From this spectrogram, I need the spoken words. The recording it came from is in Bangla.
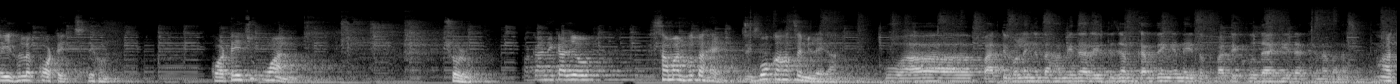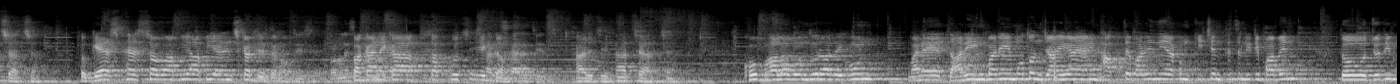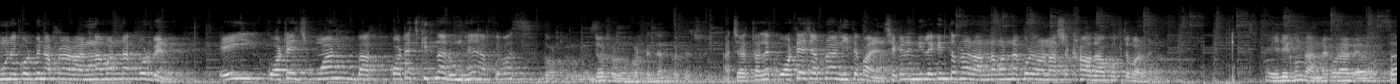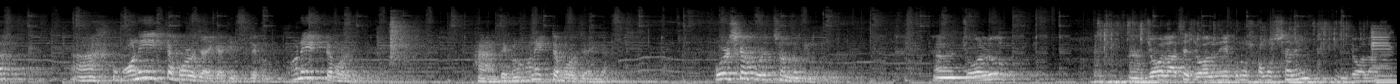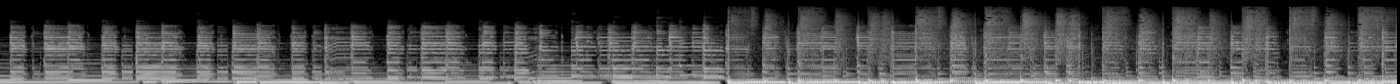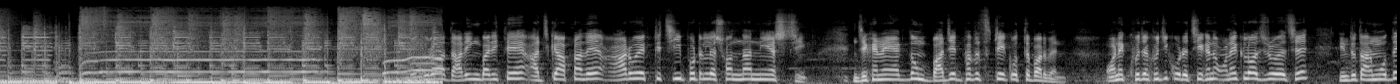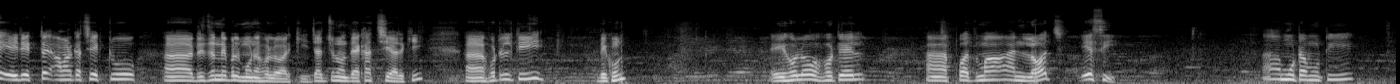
এই হলো কটেজ দেখুন कॉटेज वन छोड़ो पकाने का जो सामान होता है वो कहाँ से मिलेगा वहाँ पार्टी बोलेंगे तो हम इधर इंतजाम कर देंगे नहीं तो पार्टी खुद आके इधर खाना बना सकते हैं अच्छा अच्छा तो गैस फैस सब अभी आप ही अरेंज कर देते हो जी सर बोलने से पकाने का जी, सब कुछ सारी- एकदम सारी चीज़ সারি চিজ আচ্ছা আচ্ছা খুব ভালো বন্ধুরা দেখুন মানে দারিংবাড়ির মতন জায়গায় আমি ভাবতে পারিনি এরকম কিচেন ফেসিলিটি পাবেন তো যদি মনে করবেন আপনারা রান্না বান্না করবেন এই কটেজ ওয়ান বা কটেজ কিতনা রুম হ্যাঁ আপনার পাস दो ठो रूम दो ठो room। कॉटेजन कॉटेज रूम আচ্ছা তাহলে কটেজ আপনারা নিতে পারেন সেখানে নিলে কিন্তু আপনারা রান্না বান্না করে অনায়াসে খাওয়া দাওয়া করতে পারবেন এই দেখুন রান্না করার ব্যবস্থা আহ, অনেকটা বড় জায়গা কিন্তু দেখুন অনেকটা বড় জায়গা হ্যাঁ দেখুন অনেকটা বড় জায়গা পরিষ্কার পরিচ্ছন্ন কিন্তু আহ, জলও হ্যাঁ, জল আছে জল নিয়ে কোনো সমস্যা নেই জল আছে দারিংবাড়িতে আজকে আপনাদের আরও একটি চিপ হোটেলের সন্ধান নিয়ে এসেছি, যেখানে একদম বাজেটভাবে স্টে করতে পারবেন। অনেক খোঁজাখুঁজি করেছি, এখানে অনেক লজ রয়েছে, কিন্তু তার মধ্যে এই রেটটা আমার কাছে একটু রিজনেবল মনে হলো আর কি, যার জন্য দেখাচ্ছি আর কি। হোটেলটি, দেখুন, এই হলো hotel Padma and lodge AC মোটামুটি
